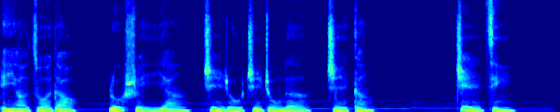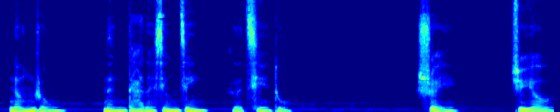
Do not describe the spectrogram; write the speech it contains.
便要做到如水一样至柔之中的至刚、至静、能容、能大的胸襟和气度。水具有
